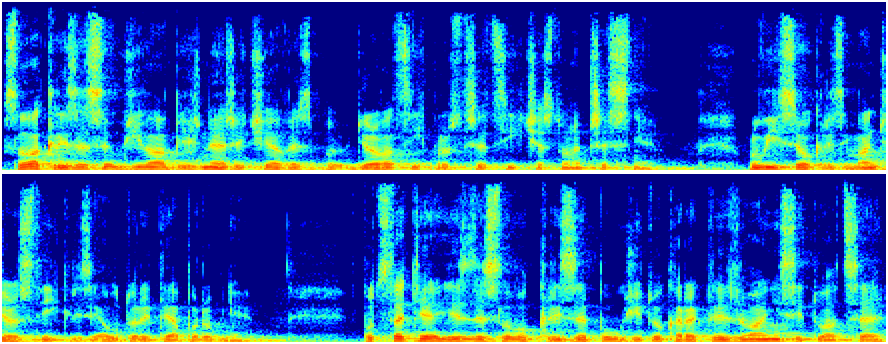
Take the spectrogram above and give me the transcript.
Slova krize se užívá v běžné řeči a ve sdělovacích prostředcích často nepřesně. Mluví se o krizi manželství, krizi autority a podobně. V podstatě je zde slovo krize použito charakterizování situace,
